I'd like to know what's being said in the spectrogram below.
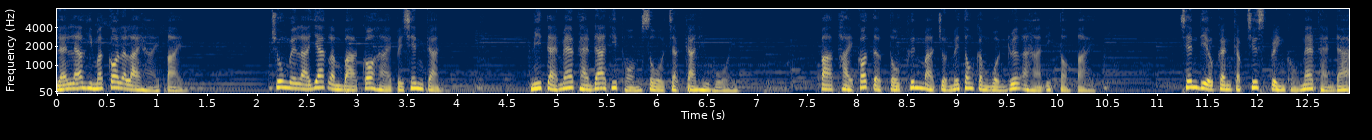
และแล้วหิมะก็ละลายหายไป ช่วงเวลายากลำบากก็หายไปเช่นกัน มีแต่แม่แพนด้าที่ผอมโซจากการหิวโหย ป่าไผ่ก็เติบโตขึ้นมาจนไม่ต้องกังวลเรื่องอาหารอีกต่อไป เช่นเดียวกันกับชื่อสปริงของแม่แพนด้า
